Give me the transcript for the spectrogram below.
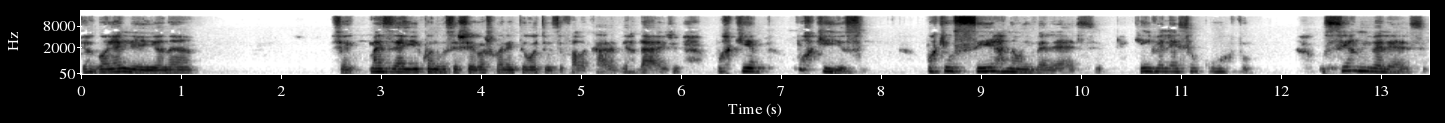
vergonha alheia, né? Mas aí, quando você chega aos 48, você fala, cara, é verdade. Por quê? Por que isso? Porque o ser não envelhece. Quem envelhece é o corpo. O ser não envelhece.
